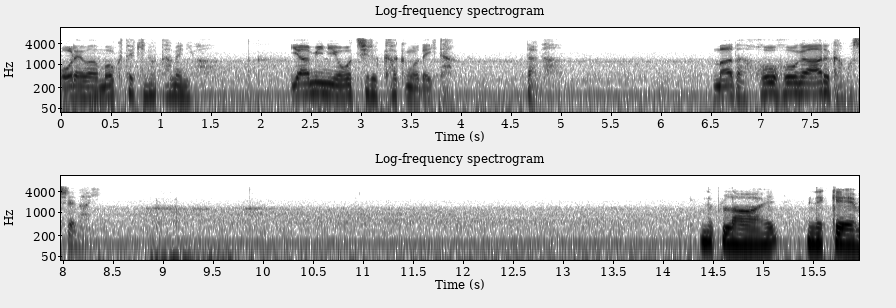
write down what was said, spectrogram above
俺は目的のためには闇に落ちる覚悟でいただがまだ方法があるかもしれない เรียบร้อยมินิเกม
